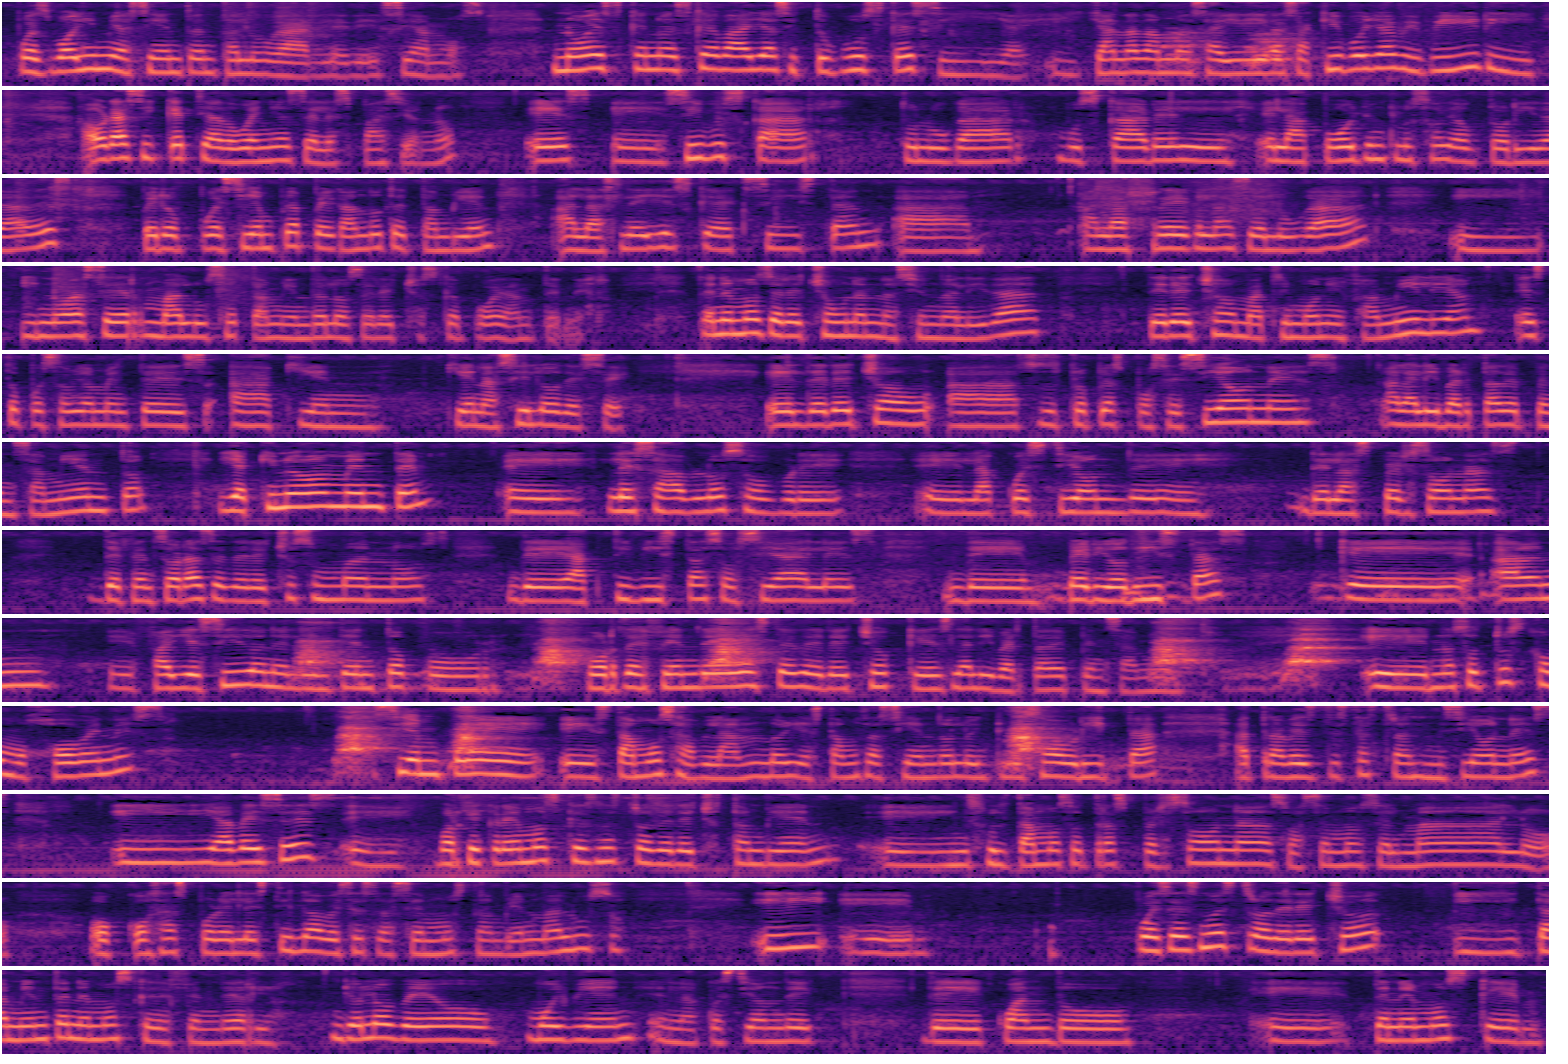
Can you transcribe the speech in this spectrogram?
pues voy y me asiento en tal lugar, le decíamos. No es que no es que vayas y tú busques y, ya nada más ahí digas, aquí voy a vivir y ahora sí que te adueñes del espacio, ¿no? Es eh, sí buscar tu lugar, buscar el, el apoyo incluso de autoridades, pero pues siempre apegándote también a las leyes que existan, a a las reglas del lugar y, no hacer mal uso también de los derechos que puedan tener. Tenemos derecho a una nacionalidad, derecho a matrimonio y familia, esto pues obviamente es a quien, quien así lo desee. El derecho a, sus propias posesiones, a la libertad de pensamiento y aquí nuevamente eh, les hablo sobre eh, la cuestión de, de las personas defensoras de derechos humanos, de activistas sociales, de periodistas que han eh, fallecido en el intento por, por, defender este derecho que es la libertad de pensamiento. Eh, nosotros como jóvenes siempre eh, estamos hablando y estamos haciéndolo incluso ahorita a través de estas transmisiones y a veces, porque creemos que es nuestro derecho también, eh, insultamos a otras personas o hacemos el mal o, o, cosas por el estilo, a veces hacemos también mal uso. Y eh, pues es nuestro derecho y también tenemos que defenderlo. Yo lo veo muy bien en la cuestión de, de cuando tenemos que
